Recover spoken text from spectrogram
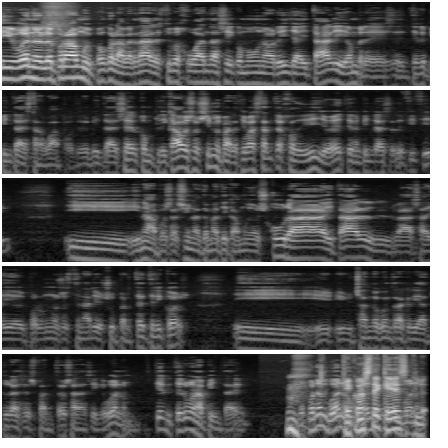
Y bueno, lo he probado muy poco, la verdad. Le Estuve jugando así como una orilla y tal. Y hombre, tiene pinta de estar guapo. Tiene pinta de ser complicado. Eso sí, me pareció bastante jodidillo, ¿eh? Tiene pinta de ser difícil. Y, y nada, pues así una temática muy oscura y tal. Vas ahí por unos escenarios súper tétricos y, y- y luchando contra criaturas espantosas. Así que bueno, tiene, tiene buena pinta, ¿eh? Lo ponen bueno. Que conste que es, bueno.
